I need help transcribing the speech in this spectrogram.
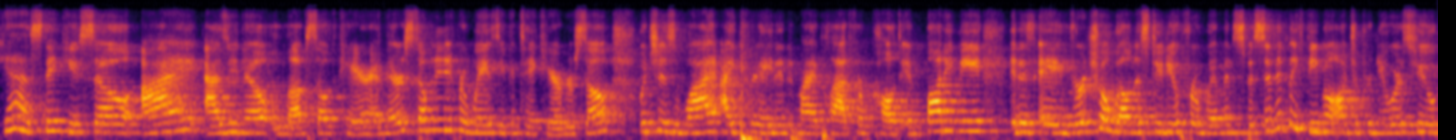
Yes, thank you. So, I, as you know, love self care, and there's so many different ways you can take care of yourself, which is why I created my platform called Embody Me. It is a virtual wellness studio for women, specifically female entrepreneurs who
